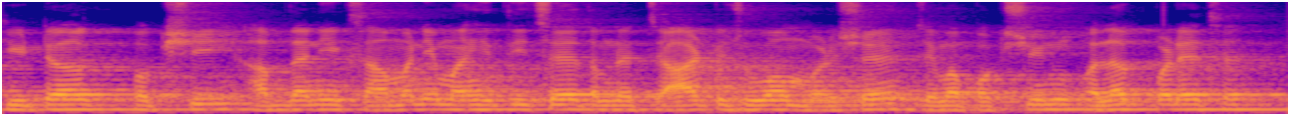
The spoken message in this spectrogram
કીટક, પક્ષી આ બધાની એક સામાન્ય માહિતી છે, તમને ચાર્ટ જોવા મળશે, જેમાં પક્ષીનું અલગ પડે છે.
